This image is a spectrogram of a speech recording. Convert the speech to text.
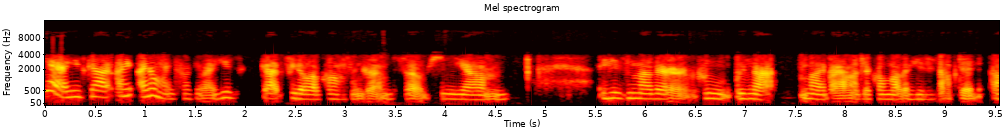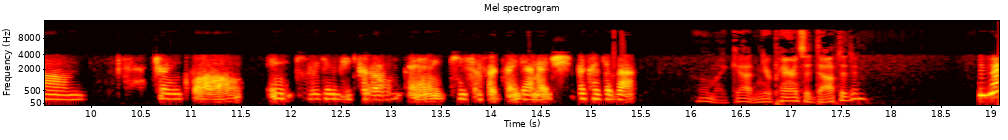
Yeah, he's got I, I don't mind talking about it. He's got fetal alcohol syndrome. So he um his mother, who was not my biological mother, he's adopted, um, drank while in, he was in vitro and he suffered brain damage because of that. Oh my god! And your parents adopted him? Mhm.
